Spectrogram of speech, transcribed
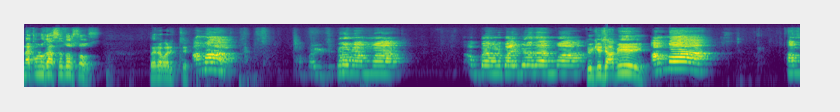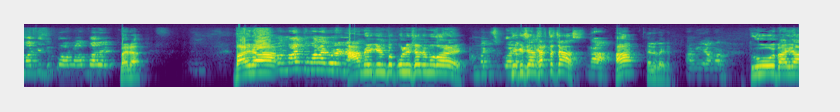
না কোনো গাছে ধরছস? বেড়া বাড়িতে। তুই কি যাবি? আম্মা! আমার কিছু বাইরা বাইরা আমার মাই তো মানা করে না। আমি কিন্তু পুলিশে দিব ধরে আম্মা কিছু কয় তুই কি জেল খাটতে চাস? হ্যাঁ? তাহলে বাইরা আমার তুই বাইরা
